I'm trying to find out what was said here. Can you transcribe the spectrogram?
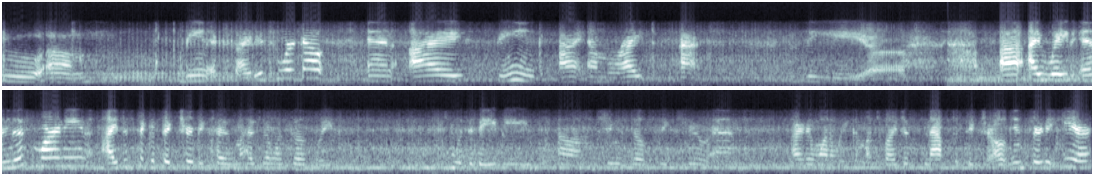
to um, being excited to work out and I think I am right at the uh, uh, I weighed in this morning. I just took a picture because my husband was still asleep with the baby um, she was still asleep too and I didn't want to wake him up so I just snapped the picture. I'll insert it here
